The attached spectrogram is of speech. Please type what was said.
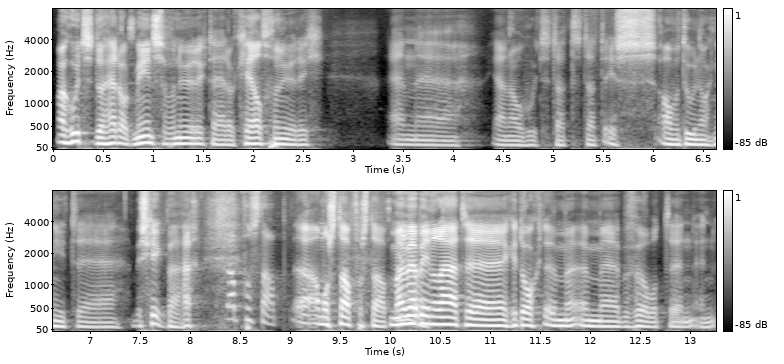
Maar goed, daar hebben ook mensen voor nodig, daar hebben ook geld voor nodig. En uh, ja, nou goed, dat, dat is af en toe nog niet uh, beschikbaar. Stap voor stap. Uh, allemaal stap voor stap. Maar ja. we hebben inderdaad gedacht om, om bijvoorbeeld een, een,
